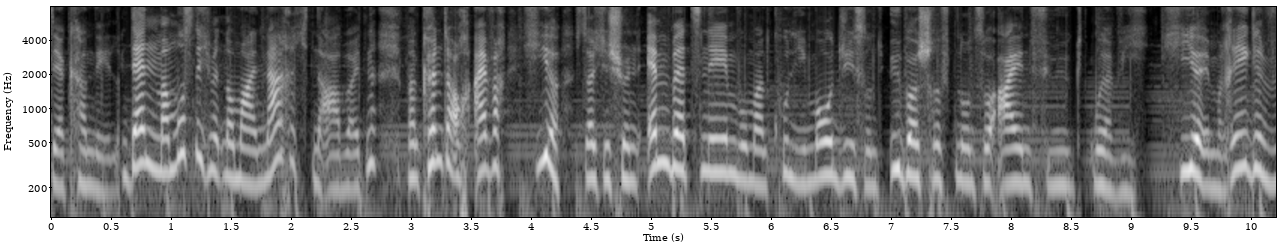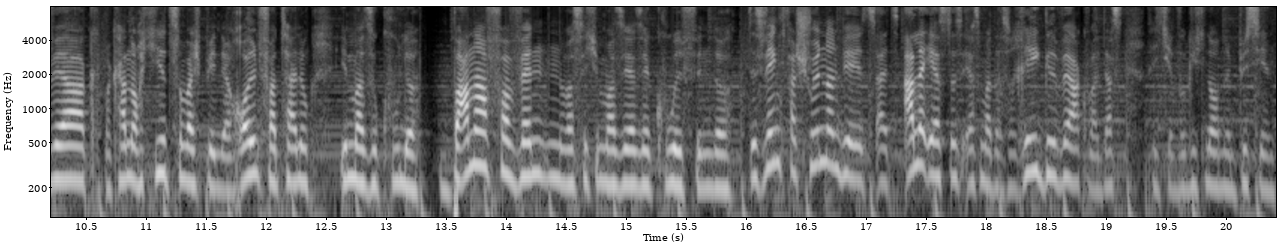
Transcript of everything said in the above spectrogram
der Kanäle. Denn man muss nicht mit normalen Nachrichten arbeiten. Man könnte auch einfach hier solche schönen Embeds nehmen, wo man coole Emojis und Überschriften und so einfügt. Oder wie hier im Regelwerk. Man kann auch hier zum Beispiel in der Rollenverteilung immer so coole Banner verwenden, was ich immer sehr, sehr cool finde. Deswegen verschönern wir jetzt als allererstes erstmal das Regelwerk, weil das sieht hier wirklich noch ein bisschen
